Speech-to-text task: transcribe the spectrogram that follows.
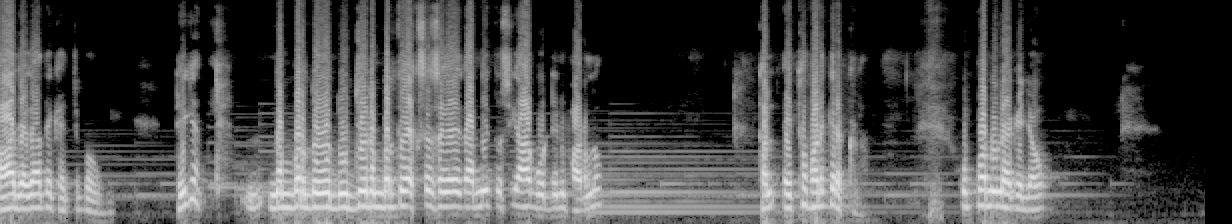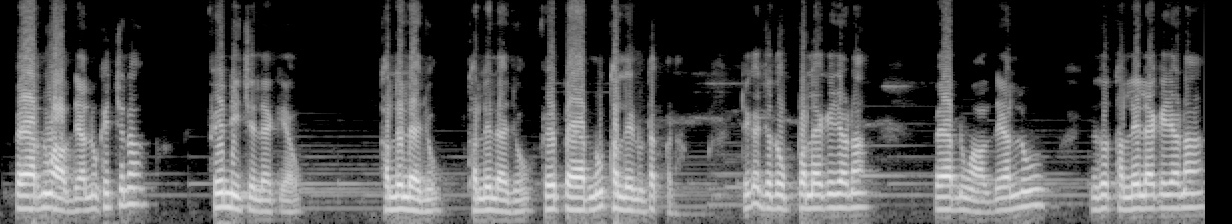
ਆ ਜਗ੍ਹਾ ਤੇ ਖਿੱਚ ਪਊਗੀ। ਠੀਕ ਹੈ? ਨੰਬਰ 2 ਦੂਜੇ ਨੰਬਰ ਤੇ ਐਕਸਰਸਾਈਜ਼ ਕਰਨੀ, ਤੁਸੀਂ ਆਹ ਗੋਡੇ ਨੂੰ ਫੜ ਲਓ। ਥੱਲ- ਇੱਥੋਂ ਫੜ ਕੇ ਰੱਖਣਾ। ਉੱਪਰ ਨੂੰ ਲੈ ਕੇ ਜਾਓ। ਪੈਰ ਨੂੰ ਆਪਦੇ ਵੱਲ ਨੂੰ ਖਿੱਚਣਾ, ਫਿਰ ਨੀਚੇ ਲੈ ਕੇ ਆਓ। ਥੱਲੇ ਲੈ ਜਾਓ, ਥੱਲੇ ਲੈ ਜਾਓ, ਫਿਰ ਪੈਰ ਨੂੰ ਥੱਲੇ ਨੂੰ ਧੱਕਣਾ ਠੀਕ ਹੈ, ਜਦੋਂ ਉੱਪਰ ਲੈ ਕੇ ਜਾਣਾ, ਪੈਰ ਨੂੰ ਆਪਦੇ ਵੱਲ ਨੂੰ, ਜਦੋਂ ਥੱਲੇ ਲੈ ਕੇ ਜਾਣਾ,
